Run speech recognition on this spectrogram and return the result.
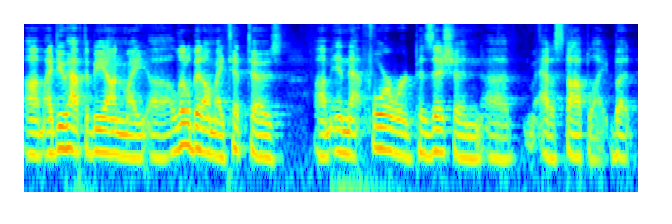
um, I do have to be on my uh, a little bit on my tiptoes um, in that forward position uh, at a stoplight. But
